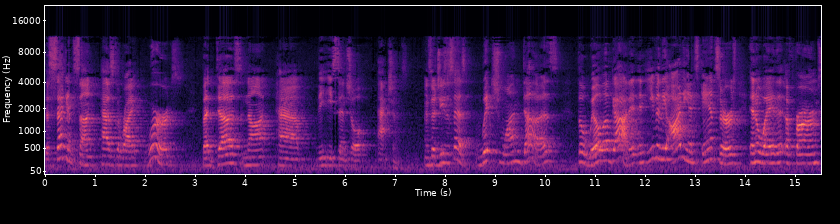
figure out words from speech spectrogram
The second son has the right words, but does not have the essential actions. And so Jesus says, which one does the will of God? And, and even the audience answers in a way that affirms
